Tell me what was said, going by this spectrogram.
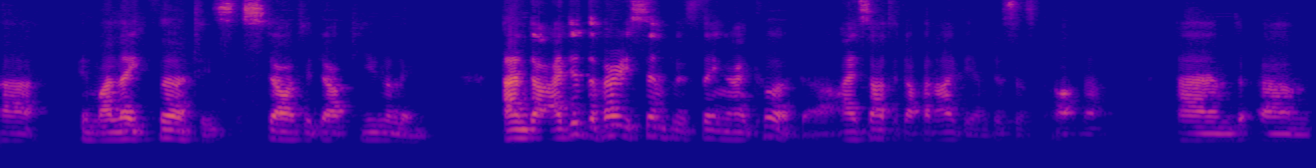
uh, in my late thirties, started up Unilink, and I did the very simplest thing I could. Uh, I started up an IBM business partner, and um,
